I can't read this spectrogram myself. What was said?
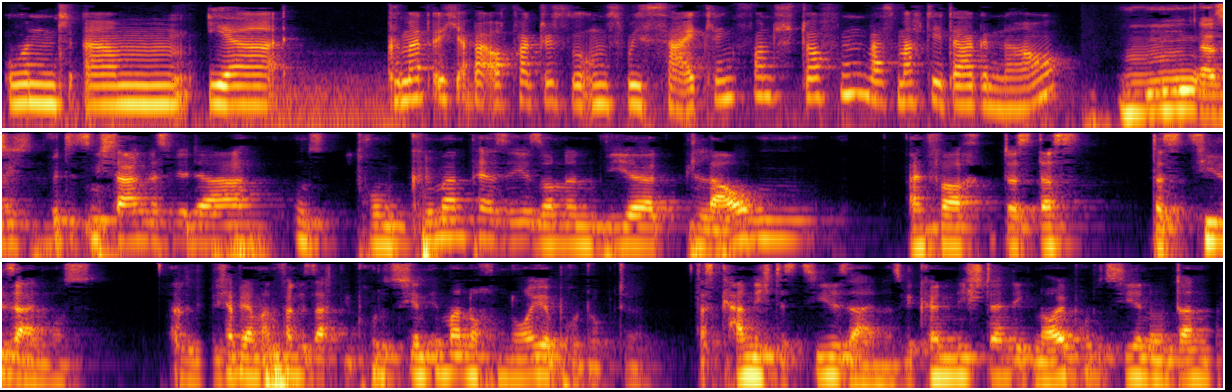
Und ähm, ihr kümmert euch aber auch praktisch so ums Recycling von Stoffen. Was macht ihr da genau? Hm, also ich würde jetzt nicht sagen, dass wir da uns drum kümmern per se, sondern wir glauben einfach, dass das das Ziel sein muss. Also ich habe ja am Anfang gesagt, wir produzieren immer noch neue Produkte das kann nicht das Ziel sein. Also wir können nicht ständig neu produzieren und dann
